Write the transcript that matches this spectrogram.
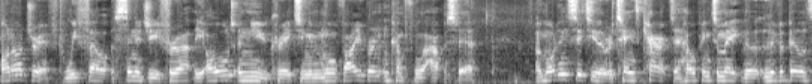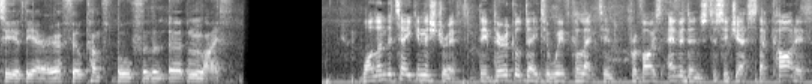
On our drift, we felt a synergy throughout the old and new, creating a more vibrant and comfortable atmosphere. A modern city that retains character, helping to make the livability of the area feel comfortable for the urban life. While undertaking this drift, the empirical data we've collected provides evidence to suggest that Cardiff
